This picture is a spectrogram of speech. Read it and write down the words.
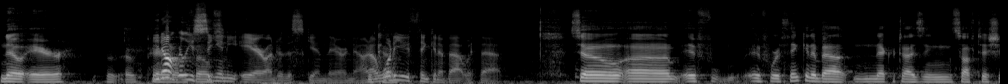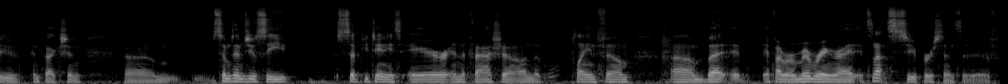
No air. uh, You don't really the see any air under the skin there now. Now, Okay. what are you thinking about with that? So, um, if if we're thinking about necrotizing soft tissue infection, um, sometimes you'll see subcutaneous air in the fascia on the plain film, um, but it, if I'm remembering right, it's not super sensitive.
